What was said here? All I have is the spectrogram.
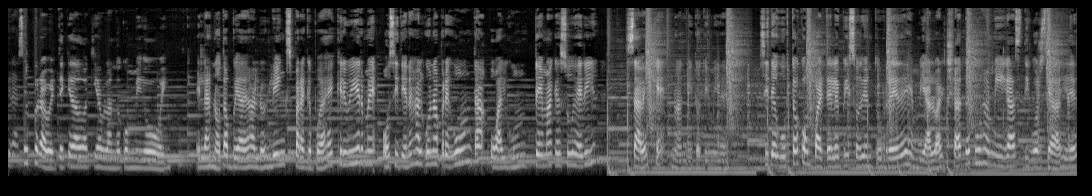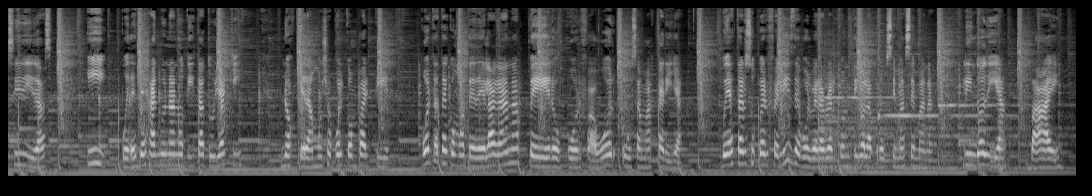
Gracias por haberte quedado aquí hablando conmigo hoy. En las notas voy a dejar los links para que puedas escribirme o si tienes alguna pregunta o algún tema que sugerir, ¿Sabes qué? No admito timidez. Si te gustó, comparte el episodio en tus redes, envíalo al chat de tus amigas divorciadas y decididas y puedes dejarme una notita tuya aquí. Nos queda mucho por compartir. Pórtate como te dé la gana, pero por favor usa mascarilla. Voy a estar súper feliz de volver a hablar contigo la próxima semana. Lindo día. Bye.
